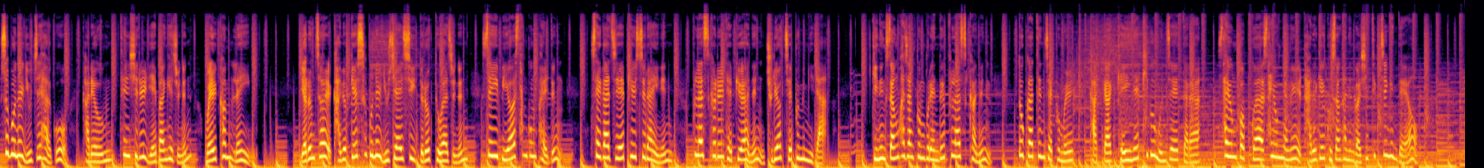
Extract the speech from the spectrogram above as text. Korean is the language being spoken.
수분을 유지하고 가려움, 텐시를 예방해주는 웰컴 레인, 여름철 가볍게 수분을 유지할 수 있도록 도와주는 세이비어 308 등 세 가지의 필수 라인은 플라스커를 대표하는 주력 제품입니다. 기능성 화장품 브랜드 플라스커는 똑같은 제품을 각각 개인의 피부 문제에 따라 사용법과 사용량을 다르게 구성하는 것이 특징인데요.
